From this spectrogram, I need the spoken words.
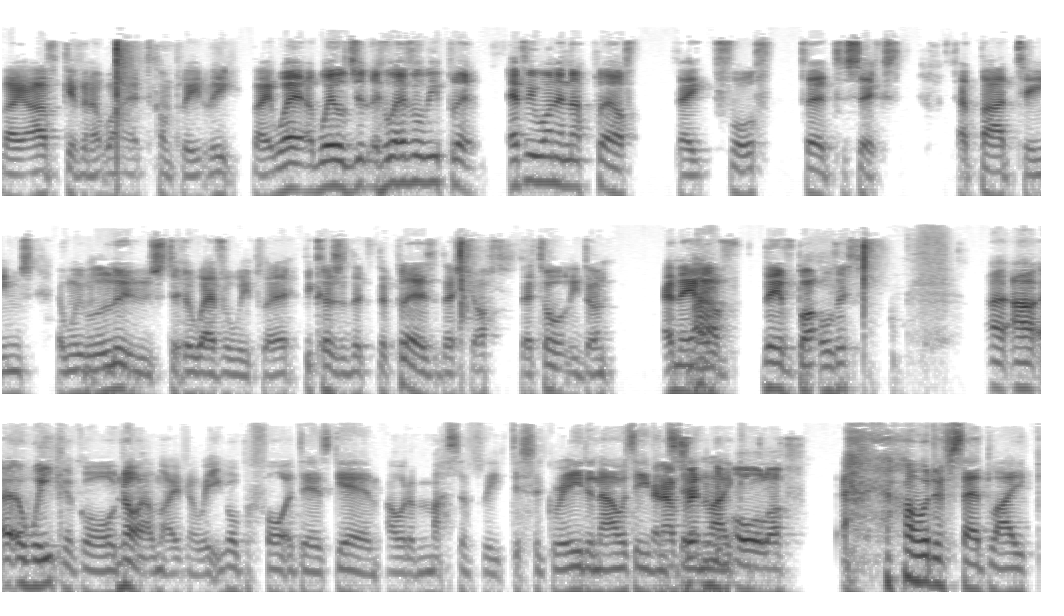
like, I've given up on it completely. Like, where, we'll, ju- whoever we play, everyone in that playoff, like fourth, third to sixth, are bad teams and we will Mhm. lose to whoever we play because of the, the players, they're shot. They're totally done. And they have, they've bottled it. a, a week ago, no, not even a week ago, before today's game, I would have massively disagreed, and I was even And I've saying like, them all off. I would have said like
